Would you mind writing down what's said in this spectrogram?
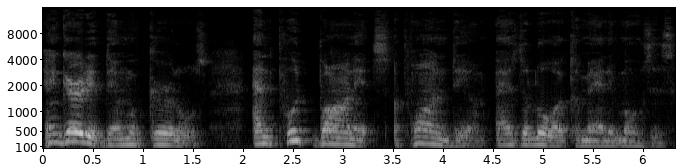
and girded them with girdles and put bonnets upon them as the Lord commanded Moses.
